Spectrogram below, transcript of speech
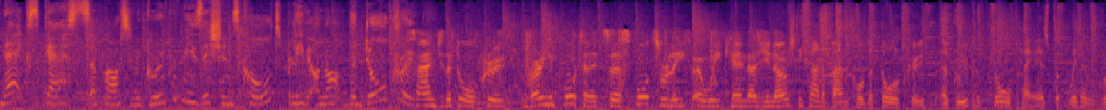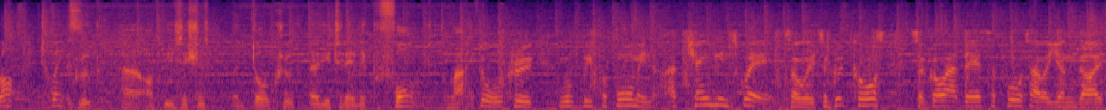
guests are part of a group of musicians called, believe it or not, the Dhol Crew. Sanj the Dhol Crew, very important. It's a sports relief a weekend, as you know. I actually found a band called the Dhol Crew, a group of dhol players, but with a rock twist. A group uh, of musicians, the Dhol Crew. Earlier today, they performed live. Dhol Crew will be performing at Chamberlain Square, so it's a good cause. So go out there, support our young guys.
